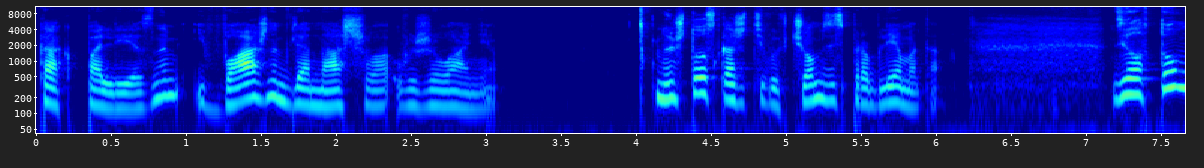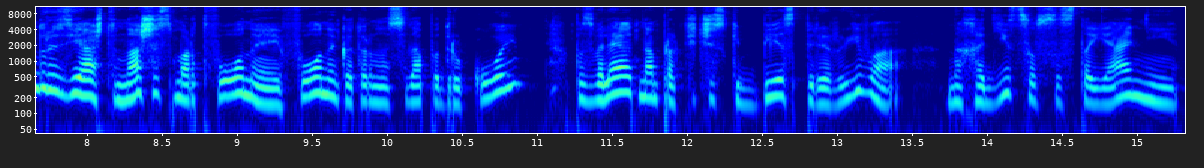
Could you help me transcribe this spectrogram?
как полезным и важным для нашего выживания. Ну и что скажете вы, в чем здесь проблема-то? Дело в том, друзья, что наши смартфоны и айфоны, которые у нас всегда под рукой, позволяют нам практически без перерыва находиться в состоянии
